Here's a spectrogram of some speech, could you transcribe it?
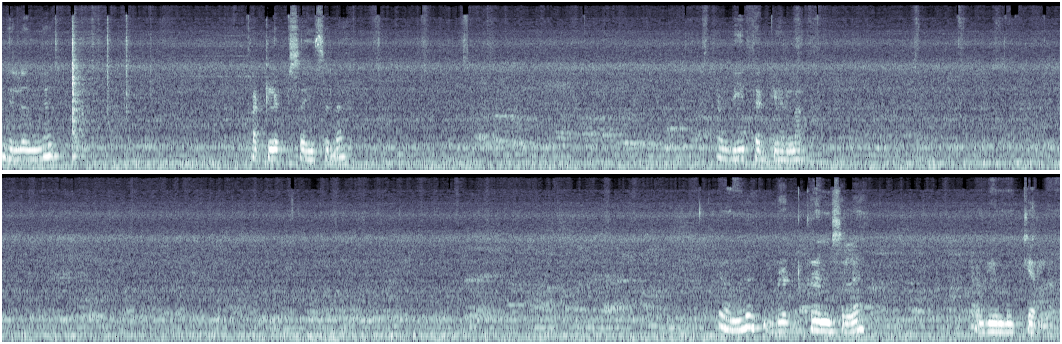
இதுலேருந்து கட்லெட் சைஸில் அப்படியே தட்டிடலாம். இது வந்து பிரெட் க்ரம்ஸில் அப்படியே முக்கிடலாம்.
